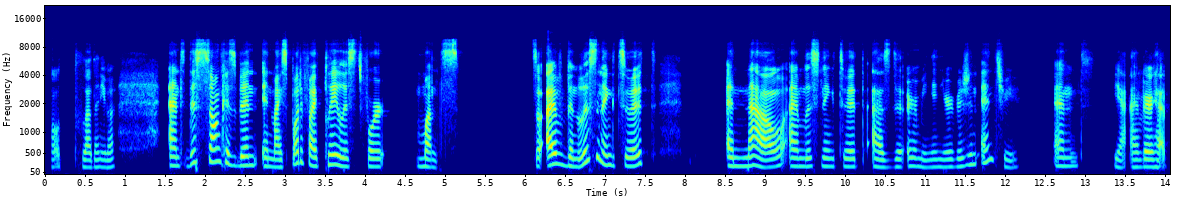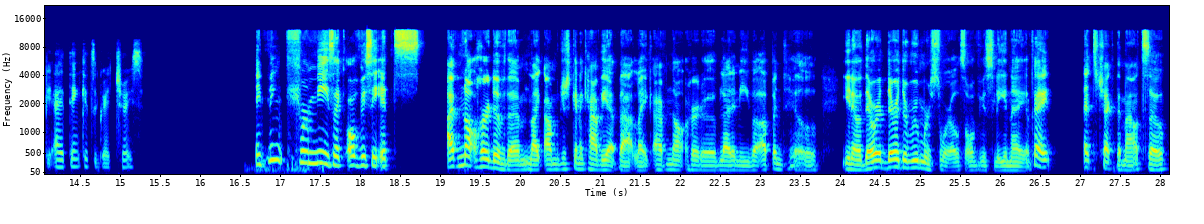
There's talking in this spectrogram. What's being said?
Ladaniva. And this song has been in my Spotify playlist for months. So I've been listening to it, and now I'm listening to it as the Armenian Eurovision entry. And yeah, I'm very happy. I think it's a great choice. I think for me, it's like obviously it's I've not heard of them. Like I'm just gonna caveat that. Like I've not heard of Ladaniva up until, you know, there were there were the rumor swirls, obviously, and I okay, let's check them out. So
